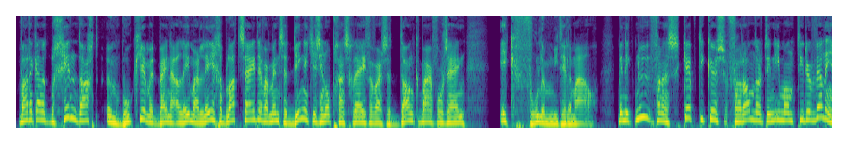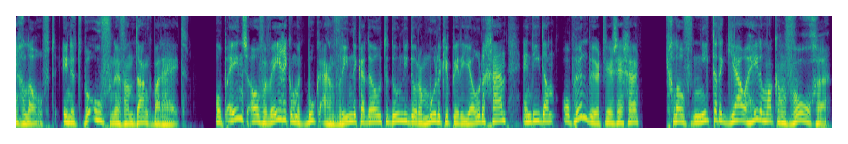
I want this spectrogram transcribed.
waar ik aan het begin dacht een boekje met bijna alleen maar lege bladzijden waar mensen dingetjes in op gaan schrijven waar ze dankbaar voor zijn, ik voel hem niet helemaal. Ben ik nu van een scepticus veranderd in iemand die er wel in gelooft, in het beoefenen van dankbaarheid. Opeens overweeg ik om het boek aan vrienden cadeau te doen die door een moeilijke periode gaan en die dan op hun beurt weer zeggen: Ik geloof niet dat ik jou helemaal kan volgen.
